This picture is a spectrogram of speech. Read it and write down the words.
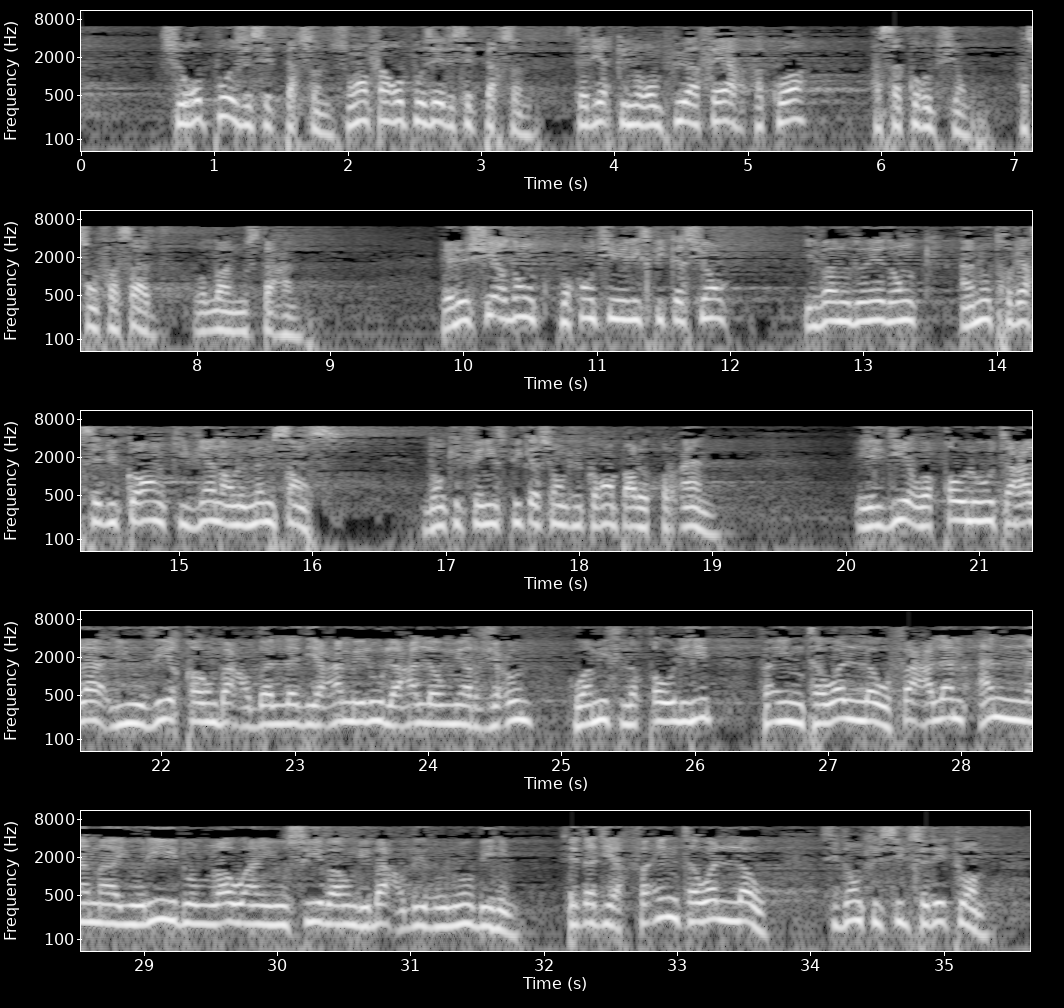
se reposent de cette personne sont enfin reposés de cette personne. C'est-à-dire qu'ils n'auront plus affaire à quoi? À sa corruption à son façade. Wallah al-Musta'an. Et le shir donc, pour continuer l'explication, il va nous donner donc un autre verset du Coran qui vient dans le même sens. Donc il fait une explication du Coran par le Coran. Et il dit وقوله تعالى ليذيقهم بعض الذي عملوا لعلهم يرجعون هو مثل قوله فإن تولوا فاعلم أنما يريد الله أن يصيبهم ببعض ذنوبهم c'est-à-dire فإن تولوا si donc s'ils se détournent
